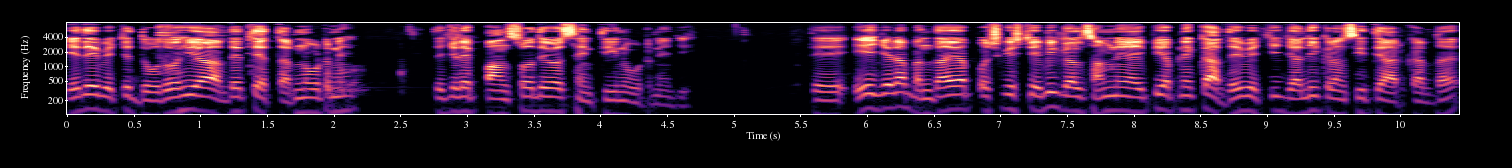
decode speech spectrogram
ਇਹਦੇ ਵਿੱਚ 2-2000 ਦੇ 73 ਨੋਟ ਨੇ ਤੇ ਜਿਹੜੇ 500 ਦੇ ਉਹ 37 ਨੋਟ ਨੇ ਜੀ। ਤੇ ਇਹ ਜਿਹੜਾ ਬੰਦਾ ਆ, ਪੁੱਛਗਿੱਛ 'ਚ ਇਹ ਵੀ ਗੱਲ ਸਾਹਮਣੇ ਆਈ ਵੀ ਆਪਣੇ ਘਰ ਦੇ ਵਿੱਚ ਹੀ ਜਾਲੀ ਕਰੰਸੀ ਤਿਆਰ ਕਰਦਾ ਹੈ,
